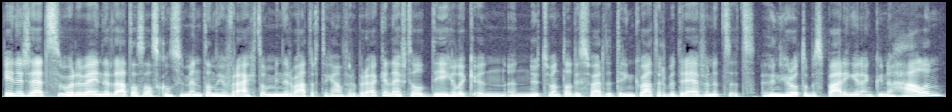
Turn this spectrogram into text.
Enerzijds worden wij inderdaad als, als consument dan gevraagd om minder water te gaan verbruiken. Dat heeft wel degelijk een, een nut, want dat is waar de drinkwaterbedrijven het, het, hun grote besparingen aan kunnen halen.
